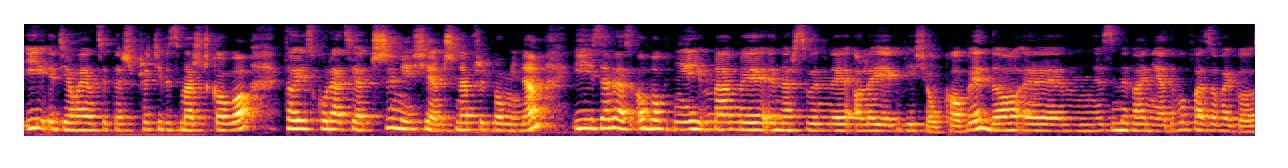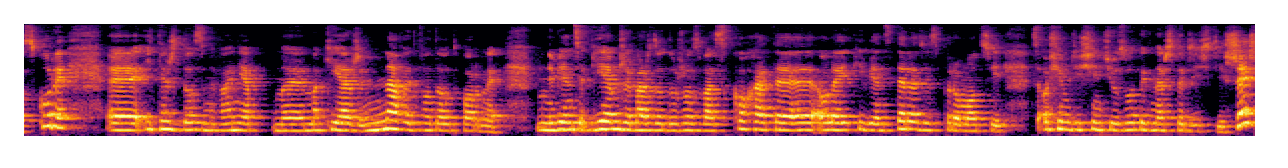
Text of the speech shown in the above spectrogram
i działający też przeciwzmarszczkowo. To jest kuracja 3-miesięczna, przypominam. I zaraz obok niej mamy nasz słynny olejek wiesiołkowy do zmywania dwufazowego skóry i też do zmywania makijaży, nawet wodoodpornych. Więc wiem, że bardzo dużo z Was kocha te olejki, więc teraz jest promocji z 80 zł na 46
